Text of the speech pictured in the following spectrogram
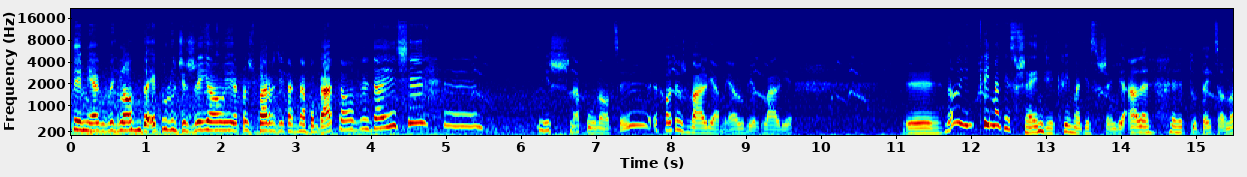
tym, jak wygląda, jak tu ludzie żyją, jakoś bardziej tak na bogato, wydaje się, y, niż na północy. Chociaż Waliam, ja lubię Walię. Yy, No i klimat jest wszędzie, klimat jest wszędzie, ale yy, tutaj co, no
